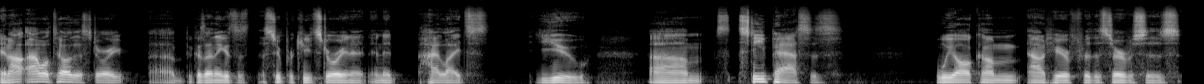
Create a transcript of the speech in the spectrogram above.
and I, I will tell this story uh, because I think it's a, a super cute story and it and it highlights you. Um, Steve passes. We all come out here for the services,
